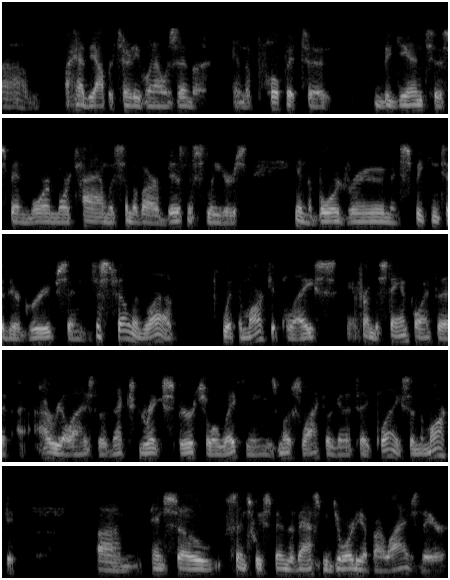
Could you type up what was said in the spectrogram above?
Um, I had the opportunity when I was in the in the pulpit to begin to spend more and more time with some of our business leaders in the boardroom and speaking to their groups, and just fell in love with the marketplace from the standpoint that I realized the next great spiritual awakening is most likely going to take place in the market. Um, and so, since we spend the vast majority of our lives there,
